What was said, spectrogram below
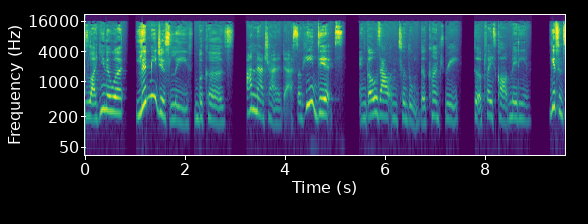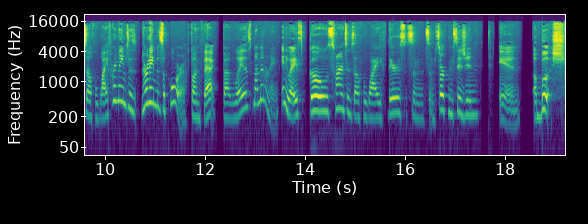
is like, you know what? Let me just leave because I'm not trying to die. So he dips and goes out into the, the country to a place called Midian. Gets himself a wife. Her name's is her name is Zipporah. Fun fact, by the way, it's my middle name. Anyways, goes finds himself a wife. There's some some circumcision and a bush,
